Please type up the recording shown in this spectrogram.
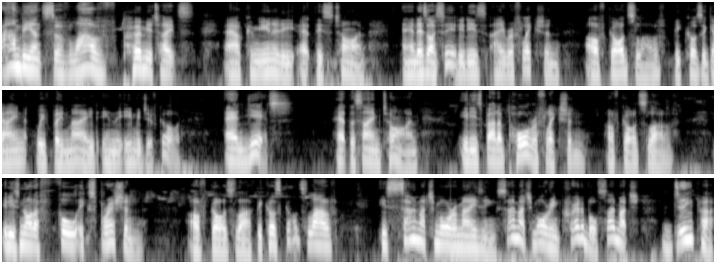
ambience of love permutates our community at this time. And as I said, it is a reflection of God's love because, again, we've been made in the image of God. And yet, at the same time, it is but a poor reflection of God's love. It is not a full expression of God's love because God's love is so much more amazing, so much more incredible, so much deeper,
